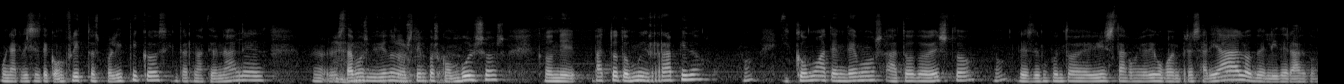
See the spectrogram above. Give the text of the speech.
una crisis de conflictos políticos internacionales, estamos viviendo unos tiempos convulsos, donde va todo muy rápido, y cómo atendemos a todo esto desde un punto de vista, como yo digo, empresarial o de liderazgo.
